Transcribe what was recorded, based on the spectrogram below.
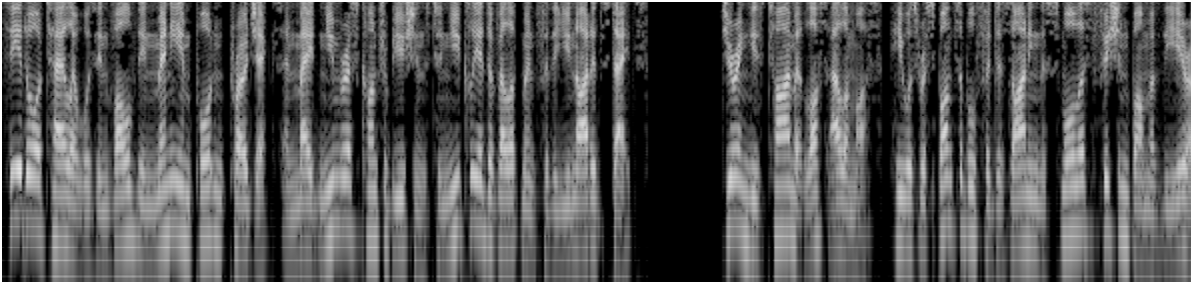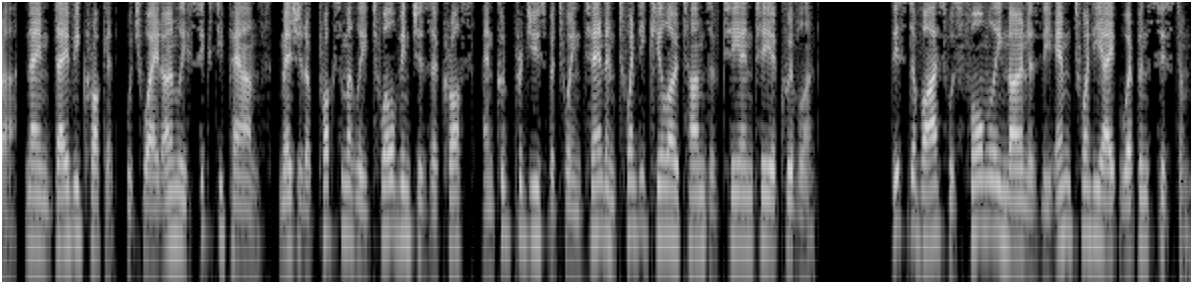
Theodore Taylor was involved in many important projects and made numerous contributions to nuclear development for the United States. During his time at Los Alamos, he was responsible for designing the smallest fission bomb of the era, named Davy Crockett, which weighed only 60 pounds, measured approximately 12 inches across, and could produce between 10 and 20 kilotons of TNT equivalent. This device was formerly known as the M28 weapons system.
